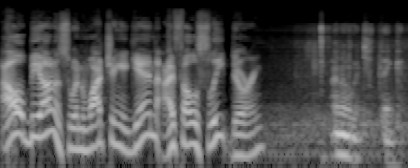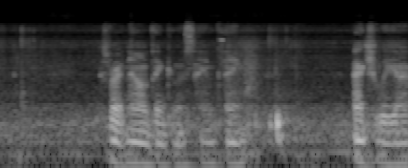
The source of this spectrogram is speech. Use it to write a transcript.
I'll be honest, when watching again, I fell asleep during. I know what you're thinking. Because right now I'm thinking the same thing. Actually, I,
